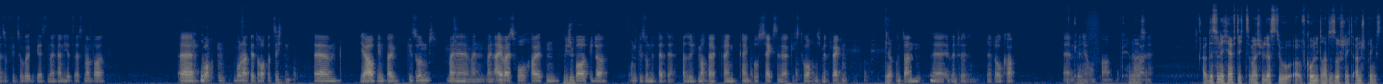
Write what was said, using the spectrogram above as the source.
Zeit so viel Zucker gegessen, da kann ich jetzt erstmal ein paar äh, Wochen, Monate drauf verzichten. Ähm, ja, auf jeden Fall gesund, meine, mein, mein Eiweiß hochhalten, viel Mhm. Sport wieder und gesunde Fette. Also ich mache da kein, kein großes Hexenwerk. Ich tue auch nicht mit Tracken Ja. und dann Mhm. äh, eventuell eine Low Carb ähm, Okay. Ernährung fahren. Okay, nice. Aber das finde ich heftig, zum Beispiel, dass du auf Kohlenhydrate so schlecht anspringst.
